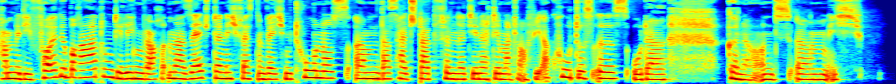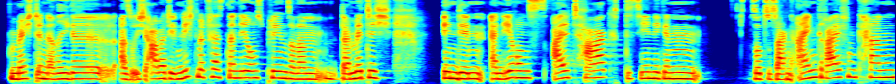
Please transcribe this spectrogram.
haben wir die Folgeberatung, die legen wir auch immer selbstständig fest, in welchem Tonus ähm, das halt stattfindet, je nachdem manchmal auch wie akut es ist oder genau. Und ähm, ich möchte in der Regel, also ich arbeite eben nicht mit festen Ernährungsplänen, sondern damit ich in den Ernährungsalltag desjenigen sozusagen eingreifen kann,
